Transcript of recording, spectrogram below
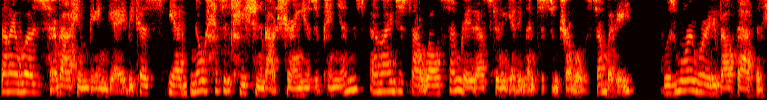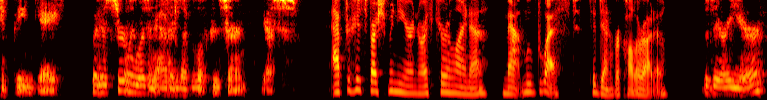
than I was about him being gay because he had no hesitation about sharing his opinions. And I just thought, well, someday that's going to get him into some trouble with somebody. I was more worried about that than him being gay but it certainly was an added level of concern. Yes. After his freshman year in North Carolina, Matt moved west to Denver, Colorado. Was there a year,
